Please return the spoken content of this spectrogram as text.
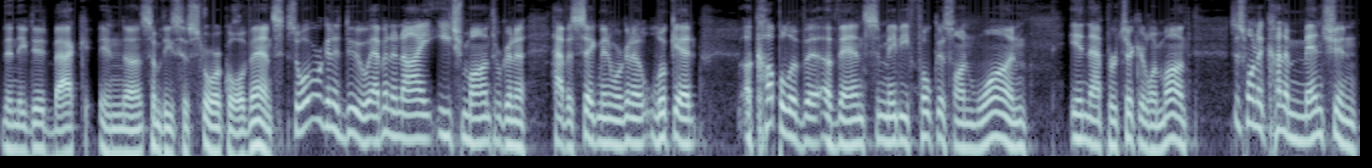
than they did back in uh, some of these historical events. So, what we're going to do, Evan and I, each month, we're going to have a segment. We're going to look at a couple of uh, events and maybe focus on one in that particular month. Just want to kind of mention,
